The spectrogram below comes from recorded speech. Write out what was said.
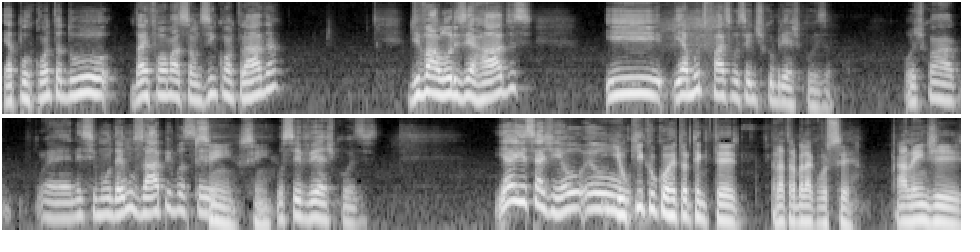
é por conta do, da informação desencontrada, de valores errados e, e é muito fácil você descobrir as coisas. Hoje, com a, é, nesse mundo aí, um zap você, Sim, sim. você vê as coisas. E aí, Serginho, eu. eu... E o que, que o corretor tem que ter para trabalhar com você? Além de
